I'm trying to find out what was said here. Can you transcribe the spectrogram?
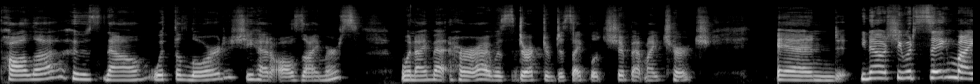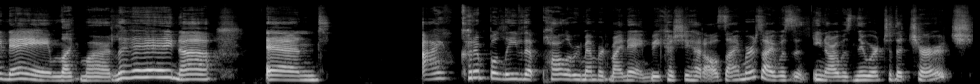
Paula, who's now with the Lord. She had Alzheimer's. When I met her, I was director of discipleship at my church. And, you know, she would sing my name like Marlena. And I couldn't believe that Paula remembered my name because she had Alzheimer's. I was, you know, I was newer to the church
